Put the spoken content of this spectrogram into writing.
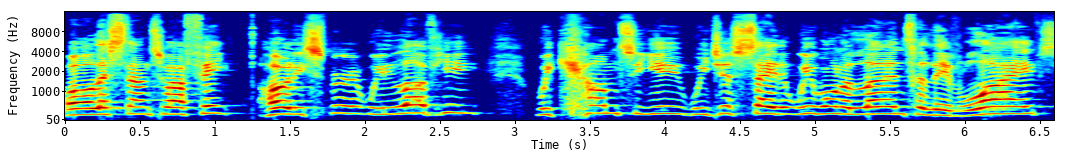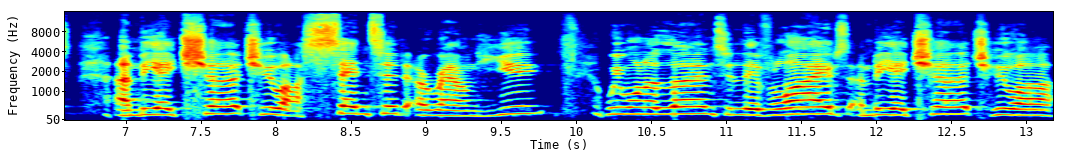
Oh, let's stand to our feet. Holy Spirit, we love you. We come to you. We just say that we want to learn to live lives and be a church who are centered around you. We want to learn to live lives and be a church who are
